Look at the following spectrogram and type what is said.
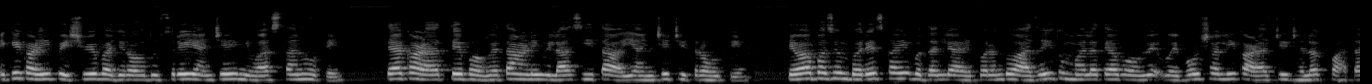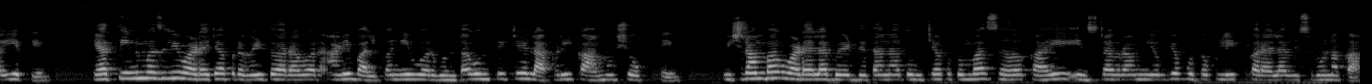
एकेकाळी पेशवे बाजीराव दुसरे यांचे निवासस्थान होते. त्या काळात ते भव्यता आणि विलासिता यांचे चित्र होते. तेव्हापासून बरेच काही बदलले आहे परंतु आजही तुम्हाला त्या भव्य वैभवशाली काळाची झलक पाहता येते. या तीन मजली वाड्याच्या प्रवेशद्वारावर आणि बाल्कनीवर गुंतागुंतीचे लाकडी काम शोभते. विश्रामबाग वाड्याला भेट देताना तुमच्या कुटुंबासह काही इंस्टाग्राम योग्य फोटो क्लिक करायला विसरू नका.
